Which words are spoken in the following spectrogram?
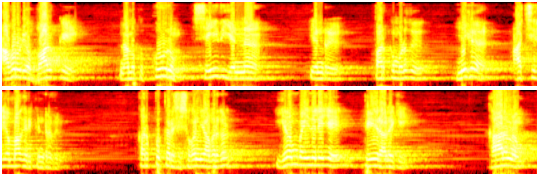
அவருடைய வாழ்க்கை நமக்கு கூறும் செய்தி என்ன என்று பார்க்கும் பொழுது மிக ஆச்சரியமாக இருக்கின்றது. கற்பக்கரசி சுகன்யா அவர்கள் இளம் வயதிலேயே பேரழகி. காரணம்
